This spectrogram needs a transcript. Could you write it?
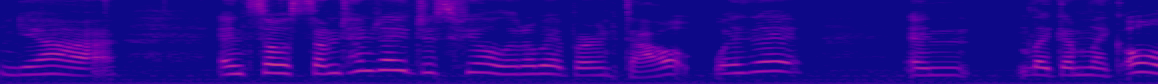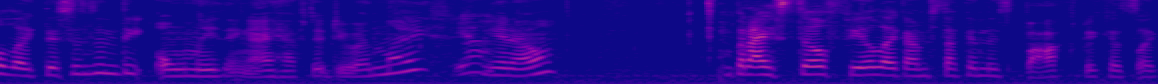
yeah. And so sometimes I just feel a little bit burnt out with it. And like I'm like, oh, like this isn't the only thing I have to do in life. Yeah. You know? But I still feel like I'm stuck in this box because like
